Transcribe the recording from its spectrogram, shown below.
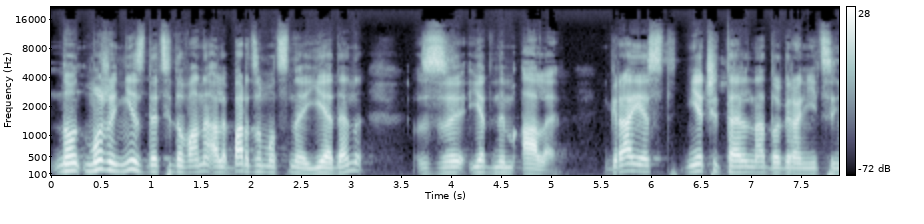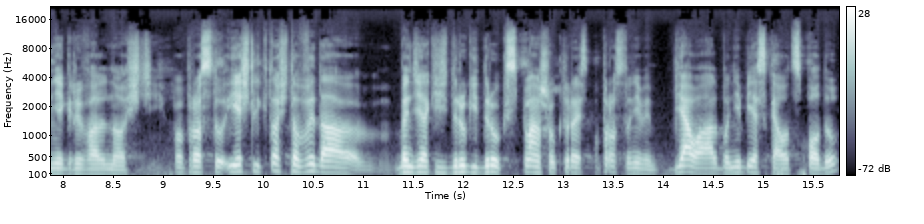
no może nie zdecydowane, ale bardzo mocne jeden z jednym ale. Gra jest nieczytelna do granicy niegrywalności. Po prostu, jeśli ktoś to wyda, będzie jakiś drugi druk z planszą, która jest po prostu, nie wiem, biała albo niebieska od spodu,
